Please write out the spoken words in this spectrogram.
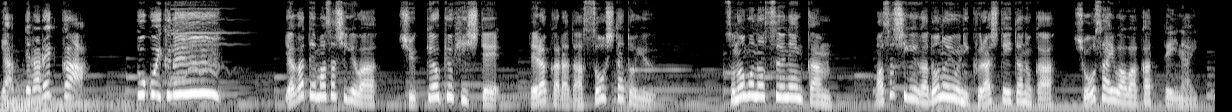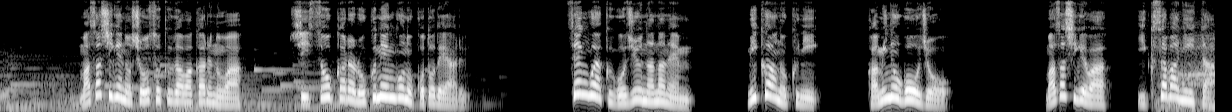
やってられっかどこ行くねやがて正成は出家を拒否して寺から脱走したという。その後の数年間、正成がどのように暮らしていたのか詳細は分かっていない。正成の消息がわかるのは失踪から6年後のことである。1557年、三河の国、上野郷城。正成は戦場にいた。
